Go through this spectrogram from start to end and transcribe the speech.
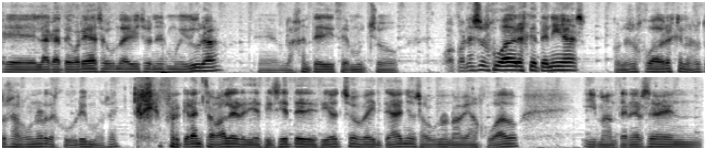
eh, la categoría de segunda división es muy dura. Eh, la gente dice mucho, con esos jugadores que tenías, con esos jugadores que nosotros algunos descubrimos, ¿eh? porque eran chavales de 17, 18, 20 años, algunos no habían jugado y mantenerse en...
